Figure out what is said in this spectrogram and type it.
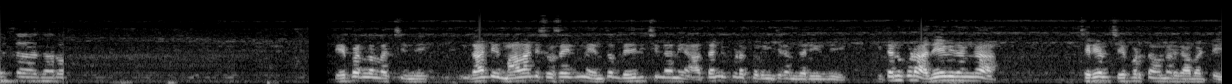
గారు పేపర్లలో వచ్చింది ఇలాంటి మాలాంటి సొసైటీని ఎంతో బెదిరించిందని అతన్ని కూడా తొలగించడం జరిగింది. ఇతను కూడా అదే విధంగా చర్యలు చేపడుతూ ఉన్నాడు కాబట్టి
